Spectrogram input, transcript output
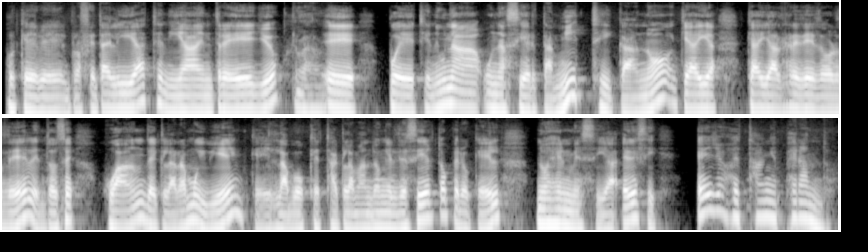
Porque el profeta Elías tenía entre ellos, eh, pues tiene una, una, cierta mística, ¿no? Que hay, que hay alrededor de él. Entonces, Juan declara muy bien que es la voz que está clamando en el desierto, pero que él no es el Mesías. Es decir, ellos están esperando.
